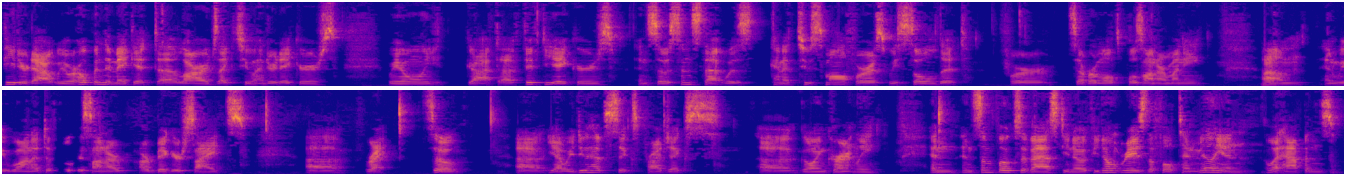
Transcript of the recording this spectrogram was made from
petered out. We were hoping to make it uh, large, like 200 acres, we only got uh, 50 acres. And so, since that was kind of too small for us, we sold it for several multiples on our money. Wow. Um, and we wanted to focus on our, our bigger sites. Uh, right. So, uh, yeah, we do have six projects uh, going currently. And, and some folks have asked, you know, if you don't raise the full 10 million, what happens?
